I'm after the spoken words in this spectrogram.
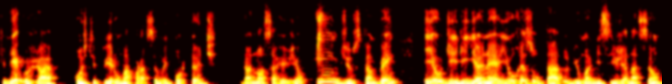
Que negros já constituíram uma fração importante da nossa região, índios também, e eu diria, né, e o resultado de uma miscigenação,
